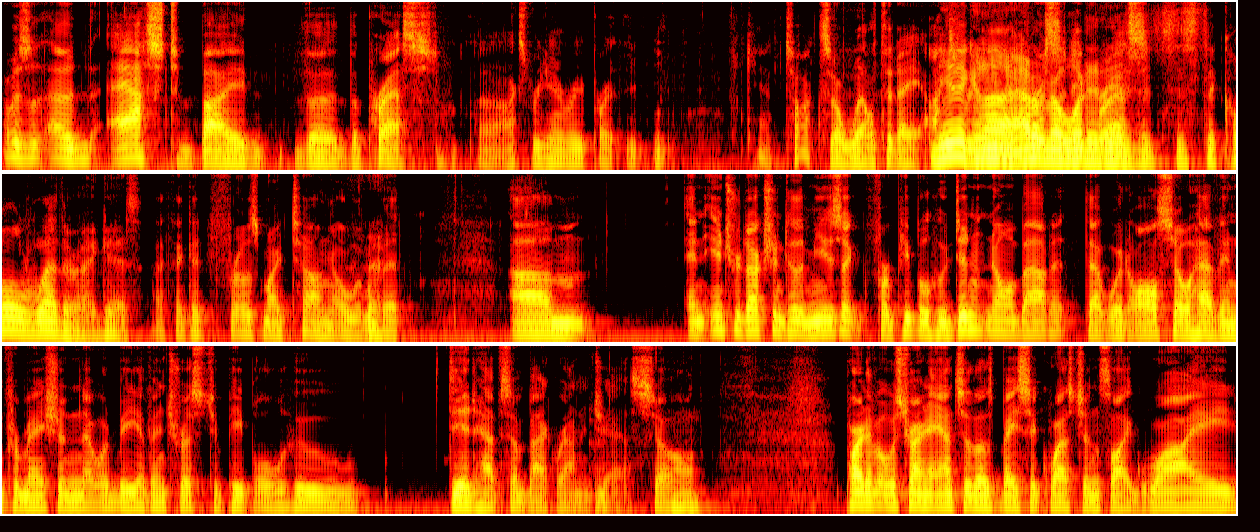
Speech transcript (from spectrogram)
I was uh, asked by the, the press, uh, Oxford University Press. Can't talk so well today. Oxford Neither can University I. I don't know what Press. it is. It's just the cold weather, I guess. I think it froze my tongue a little bit. Um, an introduction to the music for people who didn't know about it that would also have information that would be of interest to people who did have some background in jazz. So part of it was trying to answer those basic questions like why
